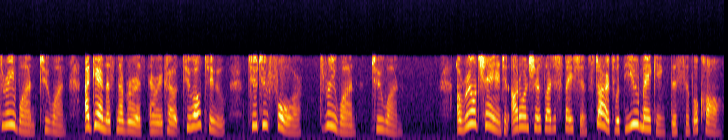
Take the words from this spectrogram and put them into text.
3121. Again, this number is area code 202 224 3121. A real change in auto insurance legislation starts with you making this simple call.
